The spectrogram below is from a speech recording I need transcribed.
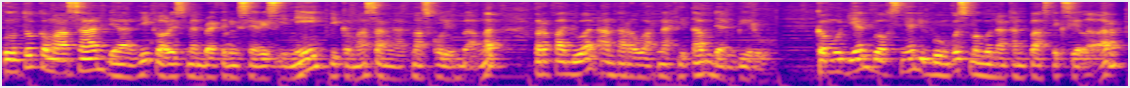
Untuk kemasan dari Clorisman Brightening Series ini dikemas sangat maskulin banget, perpaduan antara warna hitam dan biru. Kemudian boxnya dibungkus menggunakan plastik sealer.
